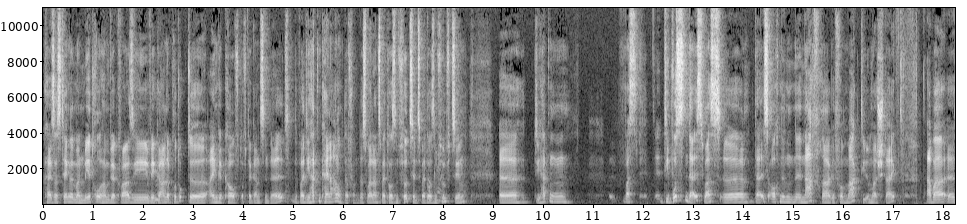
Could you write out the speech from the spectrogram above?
Kaisers Tengelmann Metro haben wir quasi mhm. vegane Produkte eingekauft auf der ganzen Welt, weil die hatten keine Ahnung davon. Das war dann 2014, 2015. Okay. Äh, die hatten was, die wussten, da ist was, äh, da ist auch eine, eine, Nachfrage vom Markt, die immer steigt. Aber äh, äh,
